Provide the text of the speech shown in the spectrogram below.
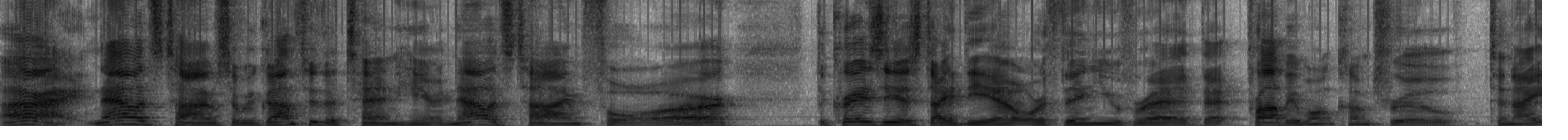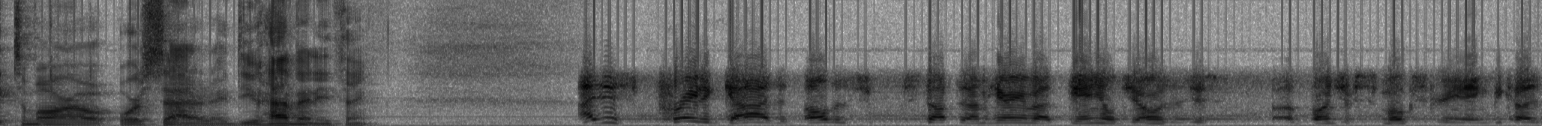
All right, now it's time. So we've gone through the 10 here. Now it's time for the craziest idea or thing you've read that probably won't come true tonight, tomorrow, or Saturday. Do you have anything? I just pray to God that all this stuff that I'm hearing about Daniel Jones is just a bunch of smoke screening because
